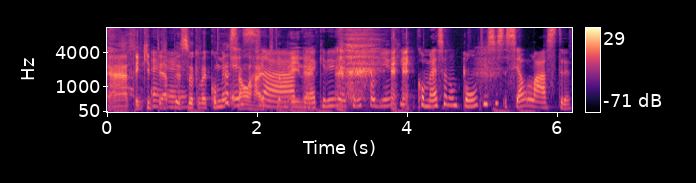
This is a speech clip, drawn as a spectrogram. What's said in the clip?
ah, tem que ter é, a pessoa que vai começar exato, um hype também, né? É aquele, aquele foguinho que começa num ponto e se, se alastra.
